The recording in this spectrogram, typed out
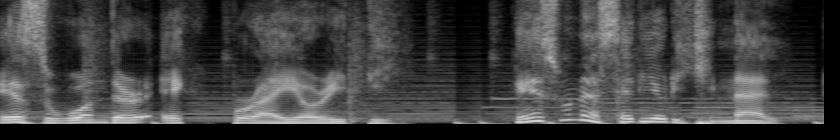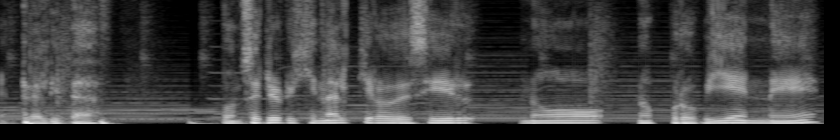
es Wonder Egg Priority, que es una serie original en realidad. Con serie original quiero decir, no, no proviene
